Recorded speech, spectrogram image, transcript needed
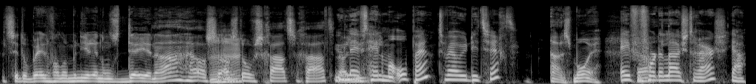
het zit op een of andere manier in ons DNA hè, als, mm -hmm. als het over schaatsen gaat. U nou, leeft die... helemaal op, hè, terwijl u dit zegt? Ja, dat is mooi. Even ja. voor de luisteraars, ja.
